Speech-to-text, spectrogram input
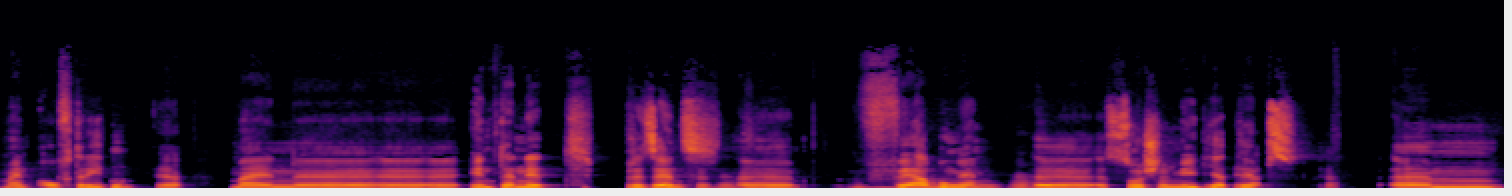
mein Auftreten, Ja, mein äh, äh, Internetpräsenz, Präsenz. äh, Werbungen, äh, Social Media Tipps ja. ähm,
